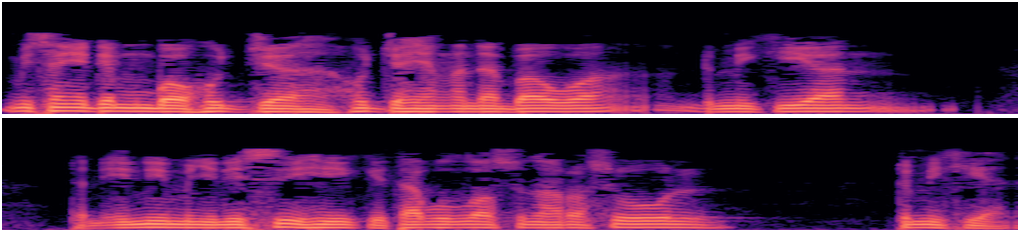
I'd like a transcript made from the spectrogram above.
misalnya dia membawa hujah, hujah yang Anda bawa demikian dan ini menyelisihi kitabullah sunnah Rasul demikian.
